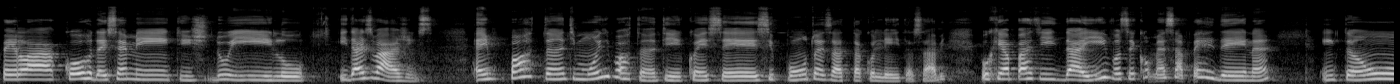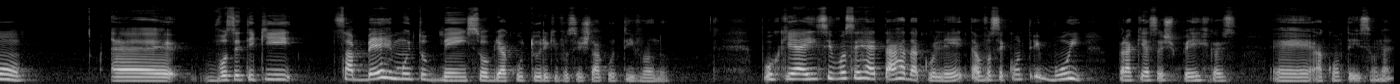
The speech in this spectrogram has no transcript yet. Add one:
pela cor das sementes, do hilo e das vagens. É importante, muito importante, conhecer esse ponto exato da colheita, sabe? Porque a partir daí você começa a perder, né? Então, é, você tem que saber muito bem sobre a cultura que você está cultivando. Porque aí, se você retarda a colheita, você contribui para que essas percas é, aconteçam, né?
